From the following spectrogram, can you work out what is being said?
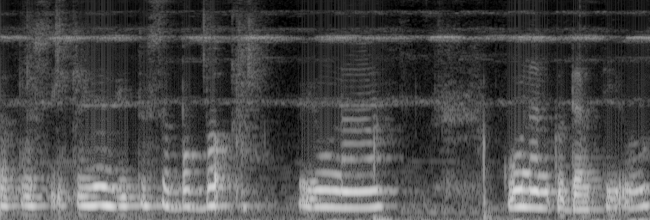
Tapos ito yung dito sa baba. Yung na kunan ko dati oh.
